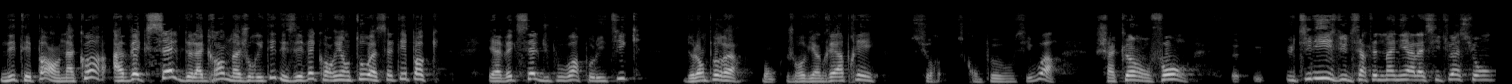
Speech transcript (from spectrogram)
n'était pas en accord avec celle de la grande majorité des évêques orientaux à cette époque, et avec celle du pouvoir politique de l'empereur. Bon, je reviendrai après sur ce qu'on peut aussi voir. Chacun, au fond, euh, utilise d'une certaine manière la situation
